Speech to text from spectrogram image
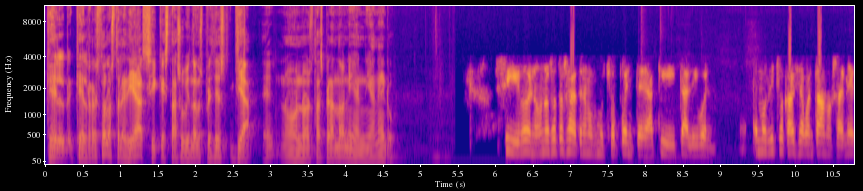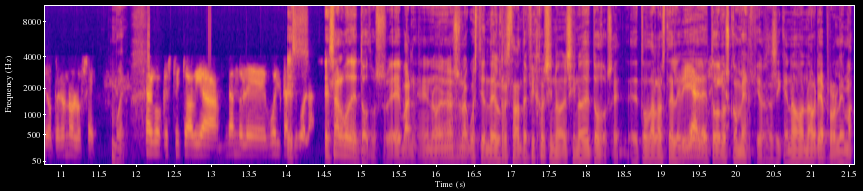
Que el, que el resto de la hostelería sí que está subiendo los precios ya, ¿eh? No, no está esperando ni, ni enero. Sí, bueno, nosotros ahora tenemos mucho puente aquí y tal, y bueno, hemos dicho que a ver si aguantábamos a enero, pero no lo sé. Bueno, Es algo que estoy todavía dándole vueltas y bolas. es algo de todos, eh, ¿eh? no, no es una cuestión del restaurante fijo, sino, sino de todos, ¿eh? de toda la hostelería y de todos los comercios, así que no, no habría problema.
